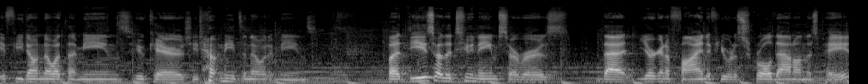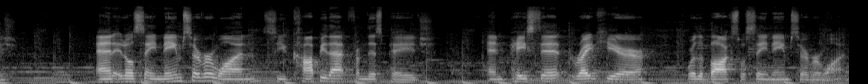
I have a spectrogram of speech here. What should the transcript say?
if you don't know what that means, who cares? You don't need to know what it means. But these are the two name servers that you're gonna find if you were to scroll down on this page. And it'll say name server one, so you copy that from this page and paste it right here where the box will say name server one.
